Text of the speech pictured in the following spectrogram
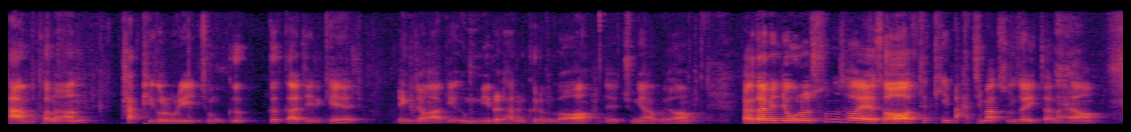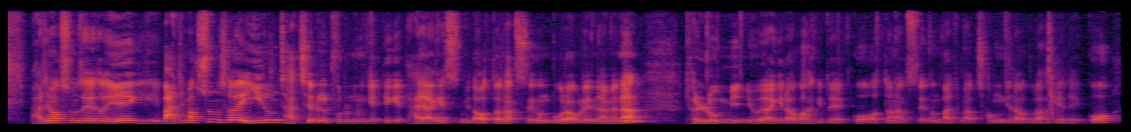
다음부터는 타픽을 우리 좀 끝, 끝까지 이렇게 냉정하게 음미를 하는 그런 거 네, 중요하고요. 자, 그다음에 이제 오늘 순서에서 특히 마지막 순서 있잖아요. 마지막 순서에서 얘기 마지막 순서의 이름 자체를 부르는 게 되게 다양했습니다. 어떤 학생은 뭐라고 그랬냐면은 결론 및 요약이라고 하기도 했고 어떤 학생은 마지막 정리라고 하게 됐고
